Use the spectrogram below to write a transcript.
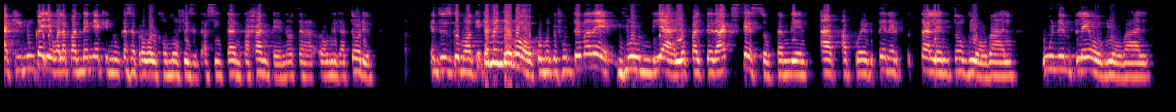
aquí nunca llegó la pandemia, aquí nunca se aprobó el home office así tan tajante, no tan obligatorio. Entonces, como aquí también llegó, como que fue un tema de mundial, lo cual te da acceso también a, a poder tener talento global, un empleo global,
